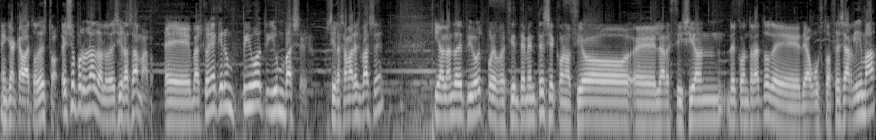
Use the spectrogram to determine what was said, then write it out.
en qué acaba todo esto. Eso por un lado, lo de Sigas Amar. Eh, Vasconia quiere un pivot y un base. Sigas Amar es base. Y hablando de pivots, pues recientemente se conoció eh, la rescisión de contrato de, de Augusto César Lima,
